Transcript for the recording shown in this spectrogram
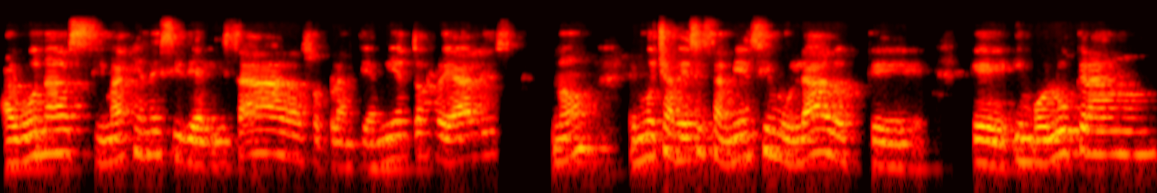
algunas imágenes idealizadas o planteamientos reales ¿no? Muchas veces también simulados que, involucran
